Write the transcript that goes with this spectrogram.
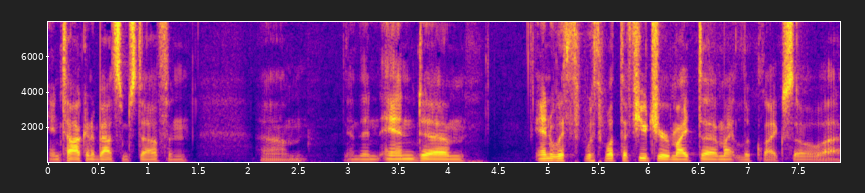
and talking about some stuff, and um, and then end um, end with with what the future might uh, might look like. So. Uh,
